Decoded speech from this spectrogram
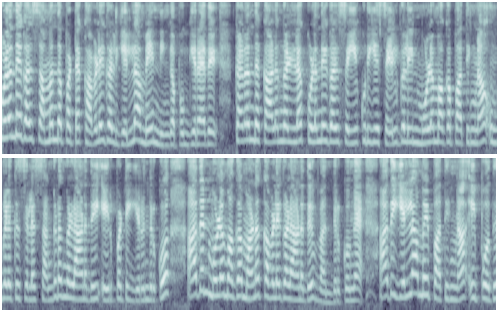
குழந்தைகள் சம்பந்தப்பட்ட கவலைகள் எல்லாமே நீங்க போகிறது. கடந்த காலங்களில் குழந்தைகள் செய்யக்கூடிய செயல்களின் மூலமாக பார்த்தீங்க பார்த்தீங்கன்னா உங்களுக்கு சில சங்கடங்களானது ஏற்பட்டு இருந்திருக்கும். அதன் மூலமாக மனக்கவலைகளானது வந்திருக்குங்க. அது எல்லாமே பார்த்தீங்கன்னா இப்போது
